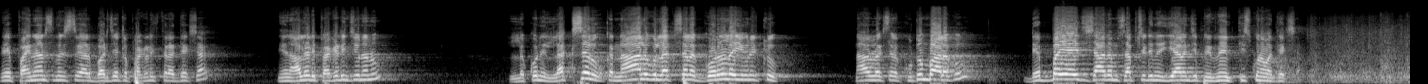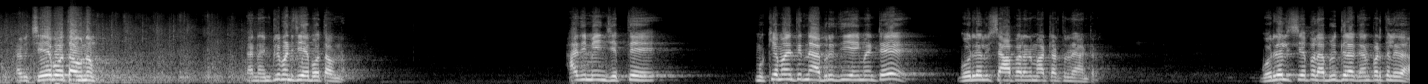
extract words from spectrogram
రేపు ఫైనాన్స్ మినిస్టర్ గారు బడ్జెట్లో ప్రకటిస్తారు అధ్యక్ష. నేను ఆల్రెడీ ప్రకటించున్నాను కొన్ని లక్షలు ఒక నాలుగు లక్షల గొర్రెల యూనిట్లు నాలుగు లక్షల కుటుంబాలకు డెబ్బై ఐదు శాతం సబ్సిడీ మీద ఇవ్వాలని చెప్పి నిర్ణయం తీసుకున్నాం అధ్యక్ష. అవి చేయబోతా ఉన్నాం. దాన్ని ఇంప్లిమెంట్ చేయబోతా ఉన్నాం. అది మేము చెప్తే ముఖ్యమంత్రిని అభివృద్ధి చేయమంటే గొర్రెలు చేపలని మాట్లాడుతున్నాయి అంటారు. గొర్రెలు చేపలు అభివృద్ధిలా కనపడతలేదా?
